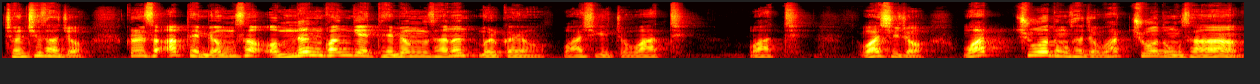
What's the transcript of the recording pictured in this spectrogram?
전치사죠. 그래서 앞에 명사 없는 관계 대명사는 뭘까요? what이겠죠. what. What. what이죠. what 주어 동사죠. what 주어 동사.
